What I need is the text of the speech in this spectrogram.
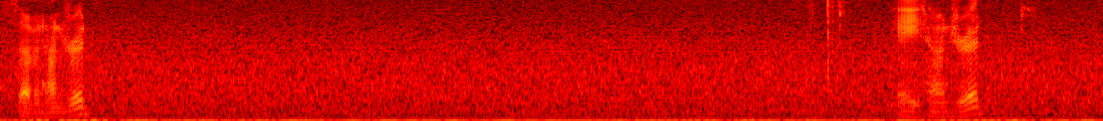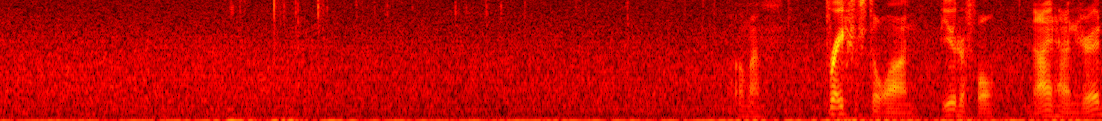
700. 800. Oh, my brakes are still on. Beautiful. 900.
